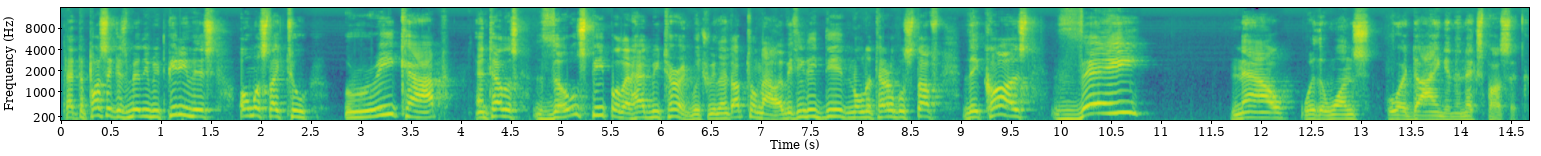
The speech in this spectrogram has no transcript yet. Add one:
That the pasuk is merely repeating this, almost like to recap and tell us those people that had returned, which we learned up till now, everything they did and all the terrible stuff they caused, they now were the ones who are dying in the next pasuk.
